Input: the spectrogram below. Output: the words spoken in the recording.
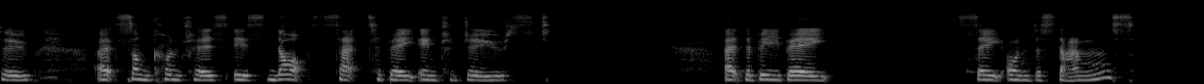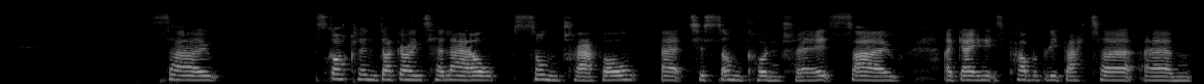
to uh, some countries is not set to be introduced. Uh, the BBC understands. So Scotland are going to allow some travel uh, to some countries so again it's probably better um,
